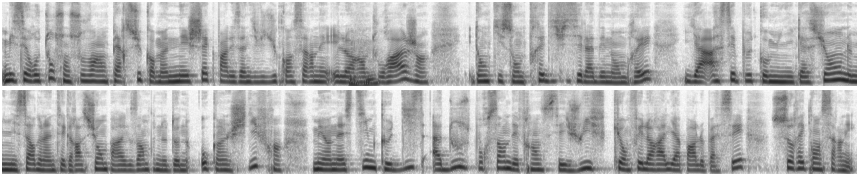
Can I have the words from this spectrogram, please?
Mais ces retours sont souvent perçus comme un échec par les individus concernés et leur entourage, donc ils sont très difficiles à dénombrer. Il y a assez peu de communication. Le ministère de l'Intégration, par exemple, ne donne aucun chiffre, mais on estime que 10 à 12 des Français juifs qui ont fait leur alia par le passé seraient concernés.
